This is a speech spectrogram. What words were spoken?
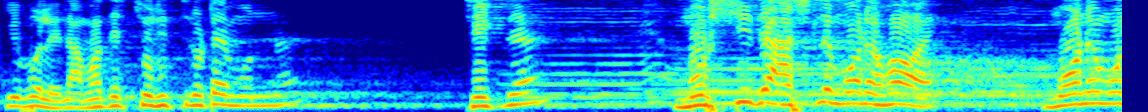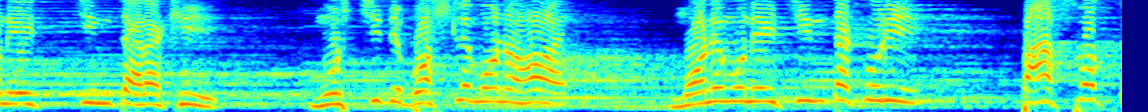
কি বলেন, আমাদের চরিত্রটা এমন না? ঠিক না? মসজিদে আসলে মনে হয়, মনে মনে এই চিন্তা রাখি। মসজিদে বসলে মনে হয়, মনে মনে এই চিন্তা করি। পাঁচ ভক্ত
